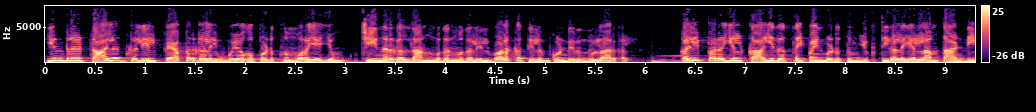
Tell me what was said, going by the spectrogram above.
இன்று டாய்லெட்களில் பேப்பர்களை உபயோகப்படுத்தும் முறையையும் சீனர்கள் தான் முதன் முதலில் வழக்கத்திலும் கொண்டிருந்துள்ளார்கள். கழிப்பறையில் காகிதத்தை பயன்படுத்தும் யுக்திகளை எல்லாம் தாண்டி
